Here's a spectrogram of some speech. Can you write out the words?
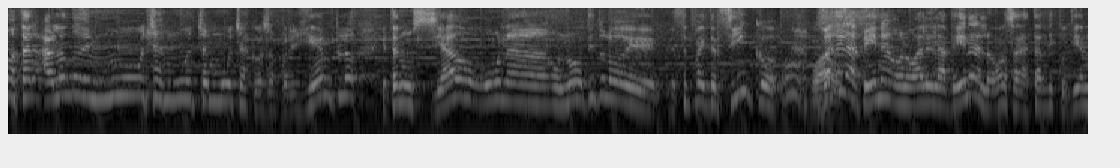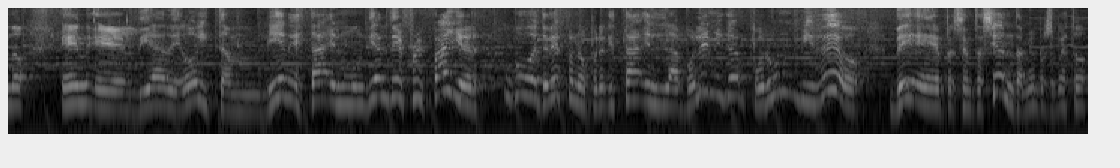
vamos a estar hablando de muchas, muchas, muchas cosas. Por ejemplo, está anunciado una, un nuevo título de Street Fighter V. wow. ¿Vale la pena o no vale la pena? Lo vamos a estar discutiendo en el día de hoy. También está el Mundial de Free Fire, un juego de teléfono, pero que está en la polémica por un video de eh, presentación. También, por supuesto,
